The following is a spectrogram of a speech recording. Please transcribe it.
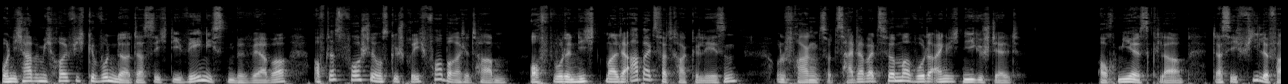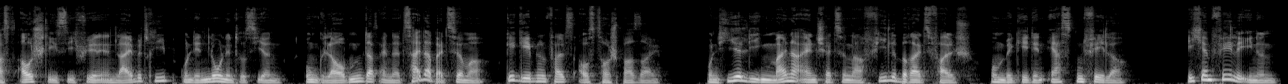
Und ich habe mich häufig gewundert, dass sich die wenigsten Bewerber auf das Vorstellungsgespräch vorbereitet haben. Oft wurde nicht mal der Arbeitsvertrag gelesen und Fragen zur Zeitarbeitsfirma wurde eigentlich nie gestellt. Auch mir ist klar, dass sich viele fast ausschließlich für den Entleihbetrieb und den Lohn interessieren und glauben, dass eine Zeitarbeitsfirma gegebenenfalls austauschbar sei. Und hier liegen meiner Einschätzung nach viele bereits falsch und begehen den ersten Fehler. Ich empfehle Ihnen,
